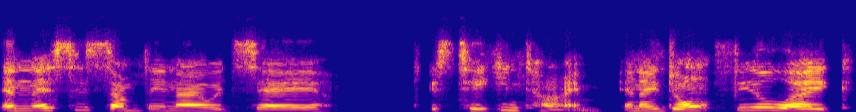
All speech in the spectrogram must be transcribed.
And this is something I would say is taking time. And I don't feel like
